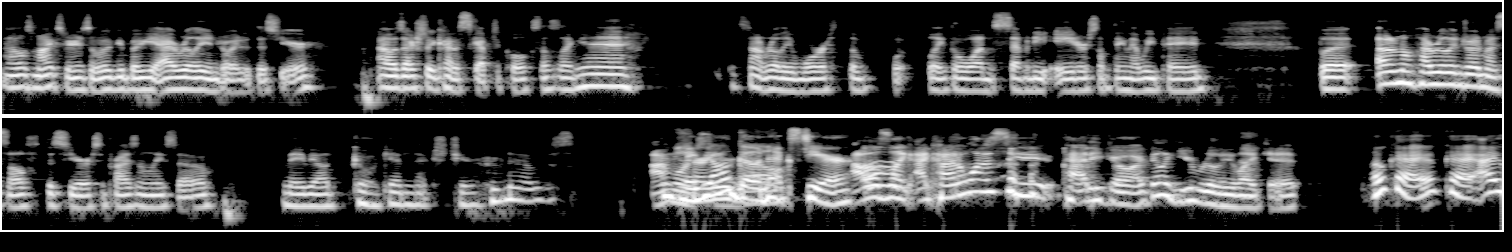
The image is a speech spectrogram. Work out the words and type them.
that was my experience at Oogie Boogie. I really enjoyed it this year. I was actually kind of skeptical because I was like, eh, it's not really worth the like the 178 or something that we paid. But I don't know. I really enjoyed myself this year, surprisingly. So maybe I'll go again next year. Who knows? I'm Sure Maybe you I'll go will. next year. I was like, I kind of want to see Patty go. I feel like you really like it. Okay, okay. I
